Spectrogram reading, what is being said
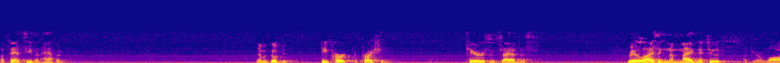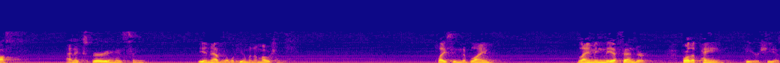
offense even happened. Then we go to deep hurt, depression, tears, and sadness. Realizing the magnitude of your loss and experiencing the inevitable human emotions. Placing the blame, blaming the offender for the pain he or she has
